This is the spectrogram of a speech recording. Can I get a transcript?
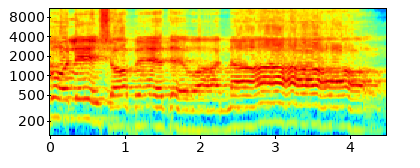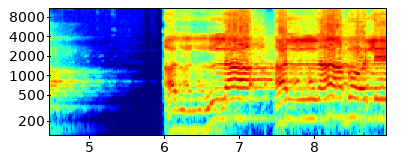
বলে সবে দেওয়ানা। আল্লাহ আল্লাহ বলে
